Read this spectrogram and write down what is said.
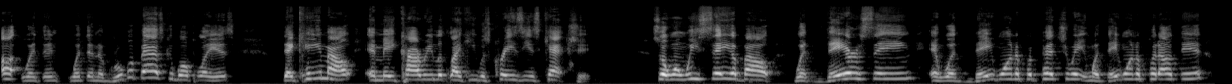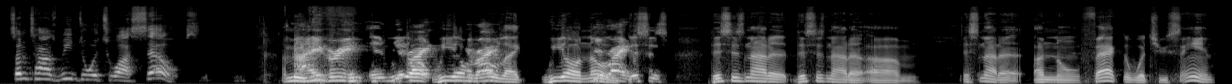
uh, within within a group of basketball players that came out and made Kyrie look like he was crazy as cat shit. So when we say about what they're saying and what they want to perpetuate and what they want to put out there, sometimes we do it to ourselves. I mean, I we- agree. and, and we You're all right. we all You're know, right. like we all know, right. this is this is not a this is not a um, it's not a unknown fact of what you're saying.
